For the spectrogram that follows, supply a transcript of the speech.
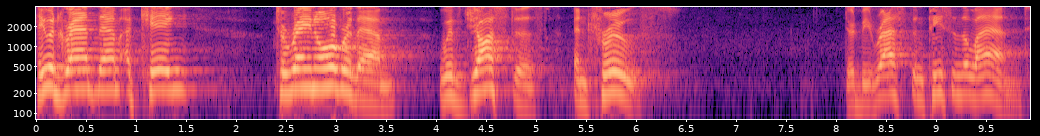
He would grant them a king to reign over them with justice and truth. There'd be rest and peace in the land.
